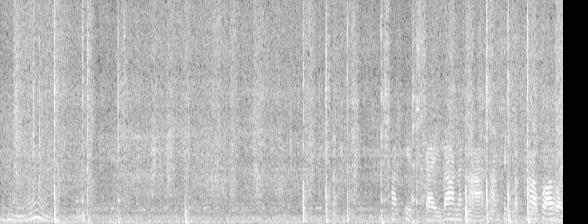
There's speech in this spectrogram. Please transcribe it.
อื้อหือผัด เผ็ดไก่บ้านนะคะทานเป็นกับข้าวก็อร่อย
